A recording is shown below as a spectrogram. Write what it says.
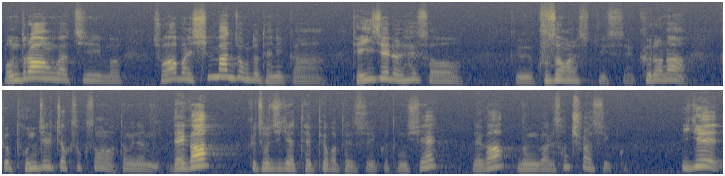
몬드라운 같이 뭐 조합원이 10만 정도 되니까 대의제를 해서 그 구성할 수도 있어요. 그러나 그 본질적 속성은 어떤 거냐면 내가 그 조직의 대표가 될 수 있고 동시에 내가 누군가를 선출할 수 있고 이게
